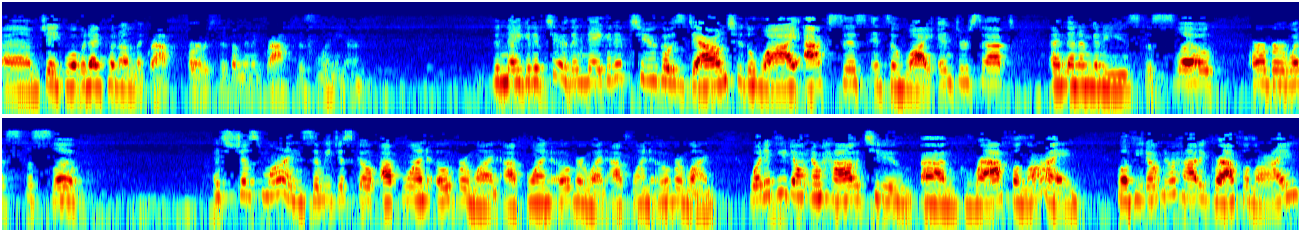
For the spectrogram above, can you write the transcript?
um, Jake, what would I put on the graph first if I'm going to graph this linear? The negative 2. The negative 2 goes down to the y-axis. It's a y-intercept, and then I'm going to use the slope. Arbor, what's the slope? It's just 1, so we just go up 1 over 1, up 1 over 1, up 1 over 1. What if you don't know how to um, graph a line? Well, if you don't know how to graph a line,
